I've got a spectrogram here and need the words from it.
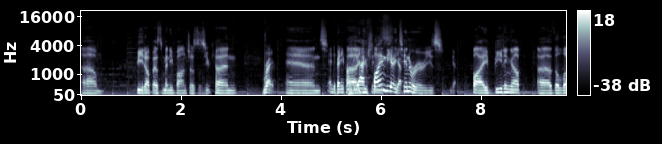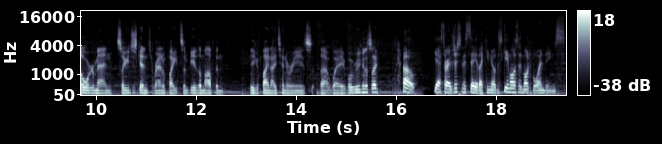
um, beat up as many banchos as you can, Right. and And depending upon uh, the you find the itineraries Yep. by beating up uh, the lower men. So you just get into random fights and beat them up, and you can find itineraries that way. What were you gonna say? Oh, yeah. Sorry, I was just gonna say, like, you know, this game also has multiple endings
